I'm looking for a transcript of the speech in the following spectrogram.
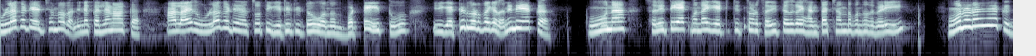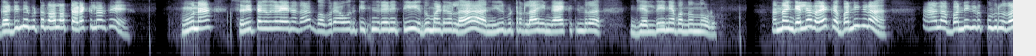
ಉಳ್ಳಾಗಡ್ಡಿ ಹಚ್ಚಂದದ ನಿನ್ನ ಕಲ್ಯಾಣ ಕಲ್ಯಾಣಕ್ಕ ಅಲ್ಲ ಇದು ಉಳ್ಳಾಗಡ್ಡಿ ಹಚ್ಚೋತಿಗೆ ಎಟ್ಟಿಟ್ಟು ಒಂದೊಂದು ಬಟ್ಟೆ ಇತ್ತು. ಈಗ ಎಟ್ಟಿಟ್ಟು ದೊಡ್ಡದಾಗ್ಯದ ನಿನ್ನ ಯಾಕ? ಹೂನ? ಸರಿತೆ ಯಾಕೆ ಬಂದಾಗ ಎಟ್ಟಿಟ್ಟು ನೋಡಿ, ಸರಿ ತೆಗೆದ್ರೆ ಎಂತ ಚಂದ ಬಂದದ ಬೆಳಿ? ಹ್ಞೂ ನೋಡ ಯಾಕೆ? ಗಡ್ಡಿನೇ ಬಿಟ್ಟದಲ್ಲ ತಡಕಿಲ್ಲದೆ ಹೂನ? ಸರಿ ತೆಗೆದ್ರೆ ಏನದ? ಗೊಬ್ಬರ ಕಿಸಿದ್ರೆ ಏನೈತಿ? ಇದು ಮಾಡಿರಲ್ಲ, ನೀರು ಬಿಟ್ರಲ್ಲ ಹಿಂಗೆ ಹಾಕಿಸಿದ್ರೆ ಜಲ್ದಿನೇ ಬಂದದ ನೋಡು. ಅನ್ನಂಗೆಲ್ಲ ಯಾಕೆ? ಬನ್ನಿ ಗಿಡ. ಅಲ್ಲ, ಬನ್ನಿ ಗಿಡ ಕುಂದ್ರದ?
